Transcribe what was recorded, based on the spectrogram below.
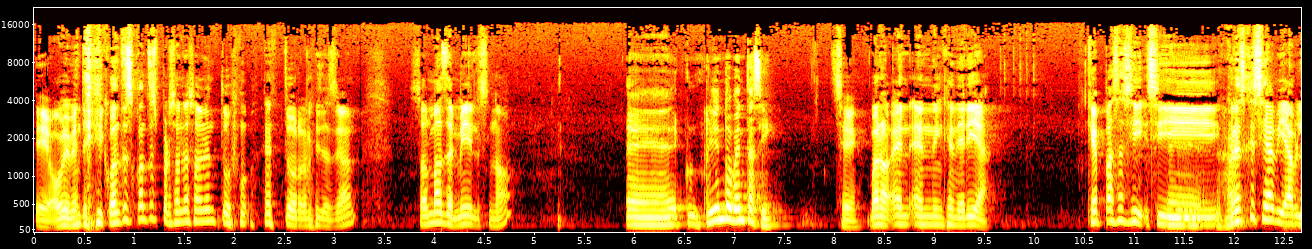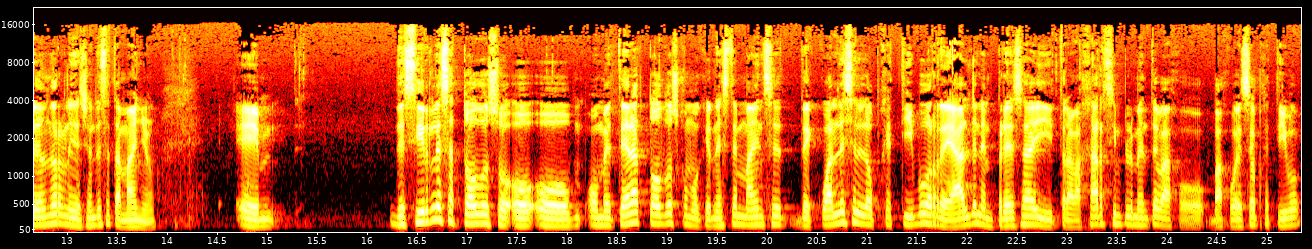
eh, obviamente, ¿y cuántas, cuántas personas son en tu, en tu organización? Son más de mil, ¿no? Eh, incluyendo ventas, sí. Sí, bueno, en, en ingeniería. ¿Qué pasa si, si eh, crees que sea viable una organización de ese tamaño? Eh, decirles a todos o, meter a todos como que en este mindset de cuál es el objetivo real de la empresa y trabajar simplemente bajo, bajo ese objetivo,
